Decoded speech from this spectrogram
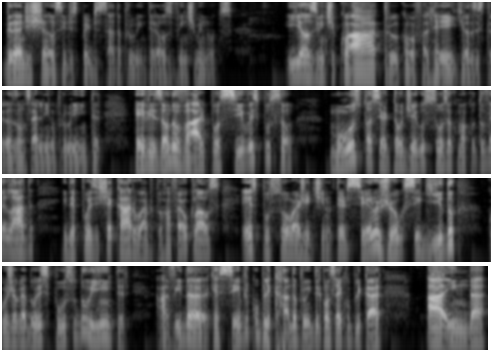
Grande chance desperdiçada pro Inter aos 20 minutos. E aos 24, como eu falei, que as estrelas não se alinham pro Inter. Revisão do VAR, possível expulsão. Musto acertou Diego Souza com uma cotovelada e depois de checar, o árbitro Rafael Klaus expulsou o argentino. Terceiro jogo seguido com o jogador expulso do Inter. A vida, que é sempre complicada para o Inter, consegue complicar ainda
